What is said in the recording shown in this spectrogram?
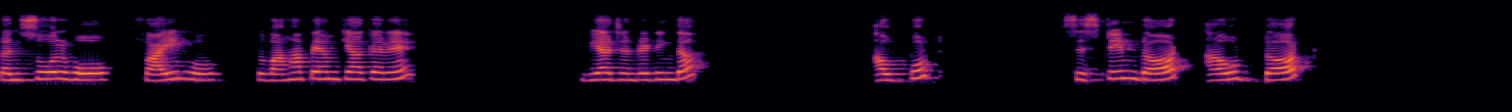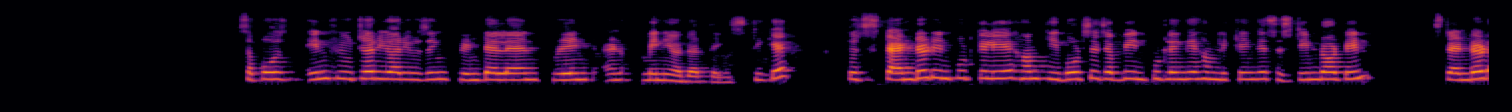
कंसोल हो फ़ाइल हो तो वहाँ पे हम क्या करें we are generating the output system dot out dot suppose suppose in future you are using println, print and many other things, ठीक है? तो स्टैंडर्ड इनपुट के लिए हम कीबोर्ड से जब भी इनपुट लेंगे, हम लिखेंगे system dot in standard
